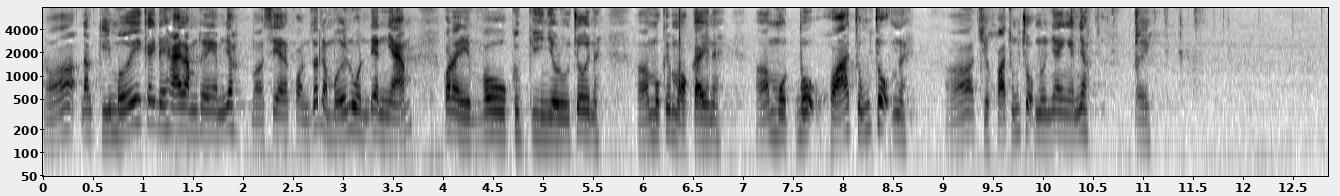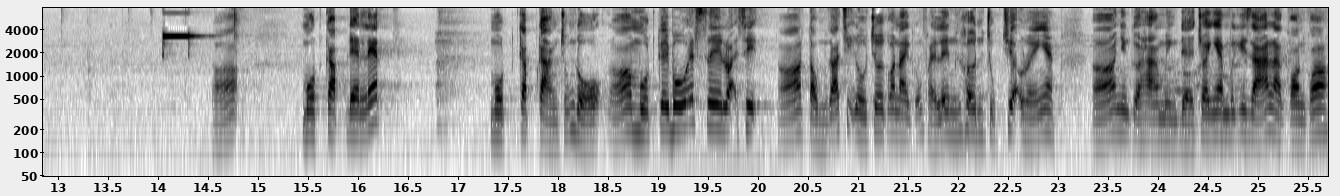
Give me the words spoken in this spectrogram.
Nó đăng ký mới cách đây 2 năm thôi em nhé Mà xe còn rất là mới luôn đen nhám. Con này vô cực kỳ nhiều đồ chơi này. Đó, Một cái mỏ cày này. Đó, Một bộ khóa chống trộm này. Đó, Chìa khóa chống trộm luôn nha anh em nhé Đây. Đó. Một cặp đèn led một cặp cảng chống đổ đó một cây bô SC loại xịn. Đó tổng giá trị đồ chơi con này cũng phải lên hơn chục triệu rồi anh em. Đó nhưng cửa hàng mình để cho anh em với cái giá là còn có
